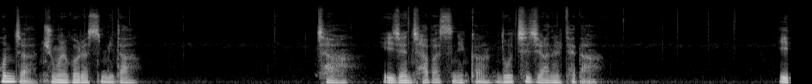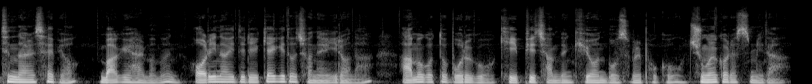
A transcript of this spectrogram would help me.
혼자 중얼거렸습니다. 자, 이젠 잡았으니까 놓치지 않을 테다. 이튿날 새벽 마귀 할멈은 어린아이들이 깨기도 전에 일어나 아무것도 모르고 깊이 잠든 귀여운 모습을 보고 중얼거렸습니다.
